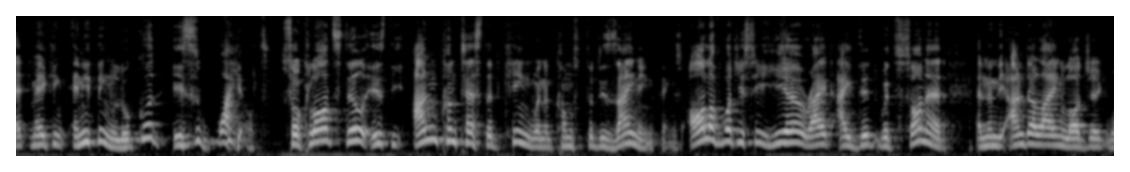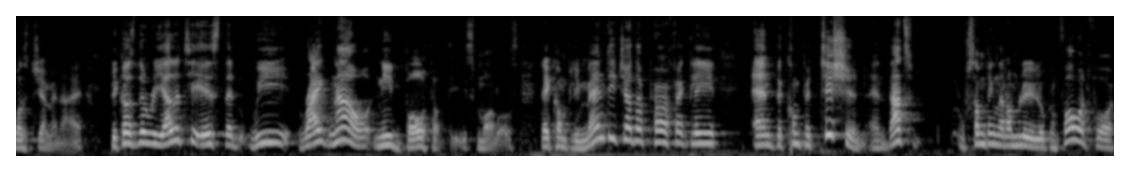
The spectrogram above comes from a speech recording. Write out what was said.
at making anything look good is wild. So Claude still is the uncontested king when it comes to designing things. All of what you see here, right, I did with Sonnet and then the underlying logic was Gemini. Because the reality is that we right now need both of these models. They complement each other perfectly and the competition, and that's something that I'm really looking forward for,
